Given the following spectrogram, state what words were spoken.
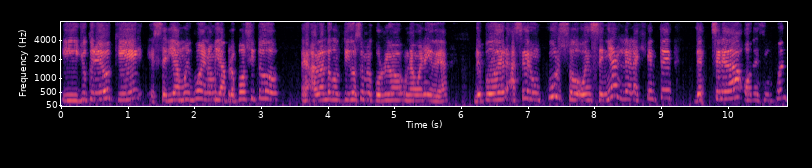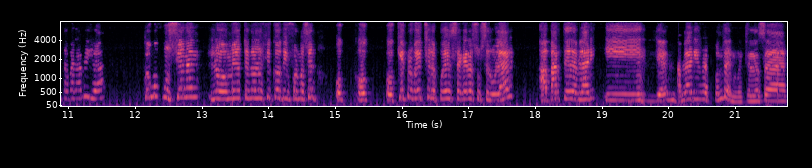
y yo creo que sería muy bueno, mira, a propósito, eh, hablando contigo se me ocurrió una buena idea de poder hacer un curso o enseñarle a la gente de tercera edad o de 50 para arriba cómo funcionan los medios tecnológicos de información o, qué provecho le pueden sacar a su celular aparte de hablar y hablar y responder. O sea,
